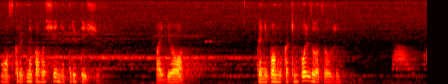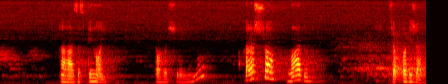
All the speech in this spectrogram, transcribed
О, скрытное поглощение 3000. Пойдет. Только не помню, как им пользоваться уже. Ага, за спиной. Поглощение. Ну, хорошо, ладно. Все, побежали.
